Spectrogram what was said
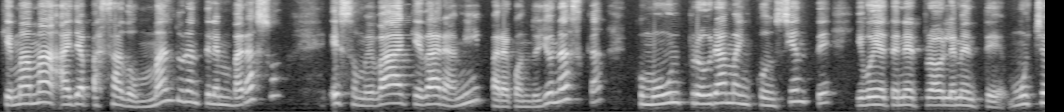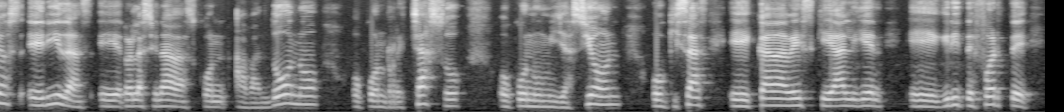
que mamá haya pasado mal durante el embarazo, eso me va a quedar a mí para cuando yo nazca como un programa inconsciente y voy a tener probablemente muchas heridas eh, relacionadas con abandono o con rechazo o con humillación o quizás eh, cada vez que alguien eh, grite fuerte,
